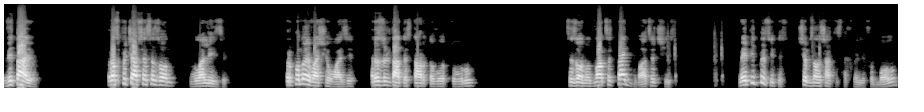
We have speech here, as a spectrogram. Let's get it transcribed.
Вітаю! Розпочався сезон в Лалізі. Пропоную вашій увазі результати стартового туру сезону 25-26. Ви підписуйтесь, щоб залишатись на хвилі футболу.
